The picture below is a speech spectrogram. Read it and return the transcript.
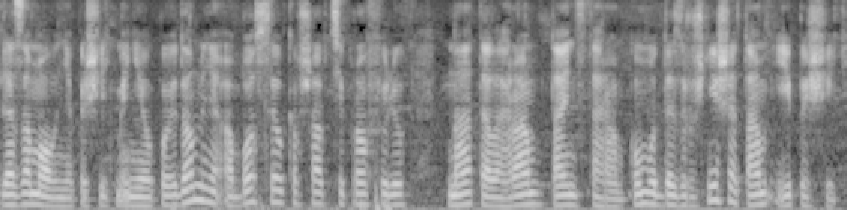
Для замовлення пишіть мені у повідомлення або ссылка в шапці профілю на Telegram та Instagram. Кому де зручніше, там і пишіть.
